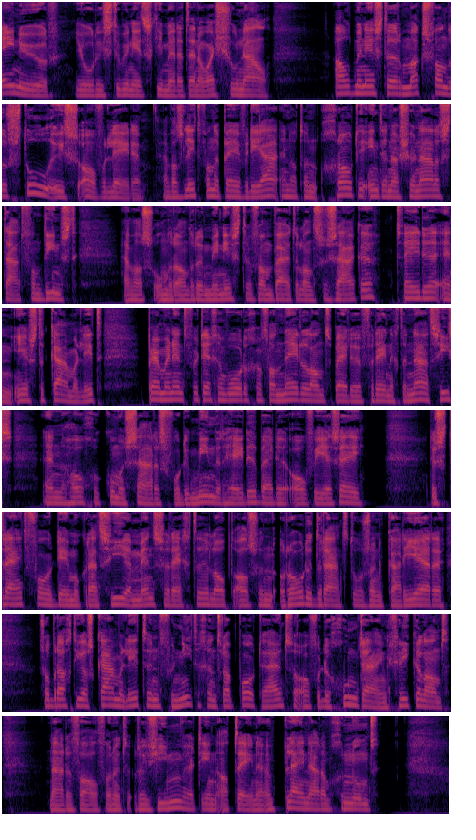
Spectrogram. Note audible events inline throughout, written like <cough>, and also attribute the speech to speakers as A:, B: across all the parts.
A: 1 uur, Joris Stubenitski met het NOS-journaal. Oud-minister Max van der Stoel is overleden. Hij was lid van de PvdA en had een grote internationale staat van dienst. Hij was onder andere minister van Buitenlandse Zaken... Tweede en Eerste Kamerlid... permanent vertegenwoordiger van Nederland bij de Verenigde Naties... en hoge commissaris voor de minderheden bij de OVSE. De strijd voor democratie en mensenrechten loopt als een rode draad door zijn carrière... Zo bracht hij als Kamerlid een vernietigend rapport uit over de junta in Griekenland. Na de val van het regime werd in Athene een plein naar hem genoemd.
